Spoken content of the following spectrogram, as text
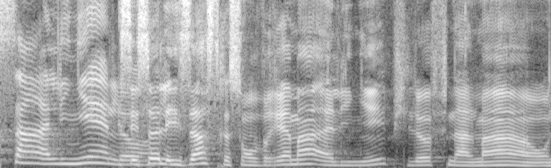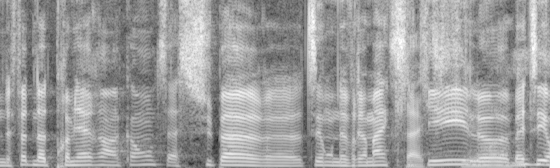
s'enlignaient, là. c'est ça, les astres sont vraiment alignés. Puis là, finalement, on a fait notre première rencontre. Ça a super. euh, tu sais, on a vraiment a cliqué. là. ouais. Ben, tu sais,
